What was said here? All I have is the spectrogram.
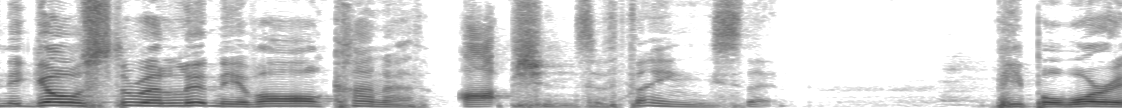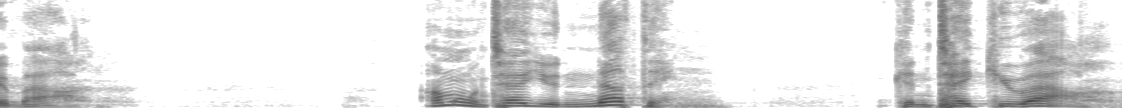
And he goes through a litany of all kind of options of things that people worry about. I'm going to tell you nothing can take you out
